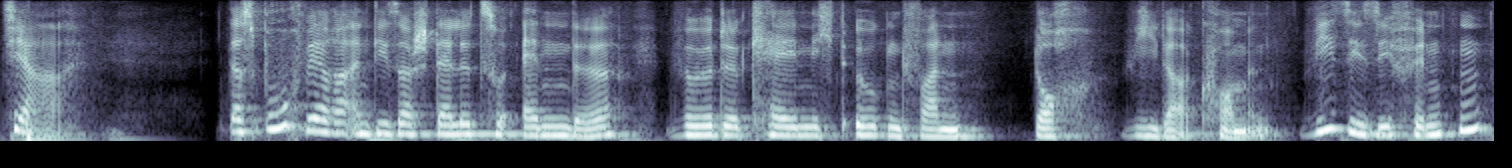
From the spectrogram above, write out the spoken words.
Tja, das Buch wäre an dieser Stelle zu Ende, würde Kay nicht irgendwann doch wiederkommen. Wie Sie sie finden,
